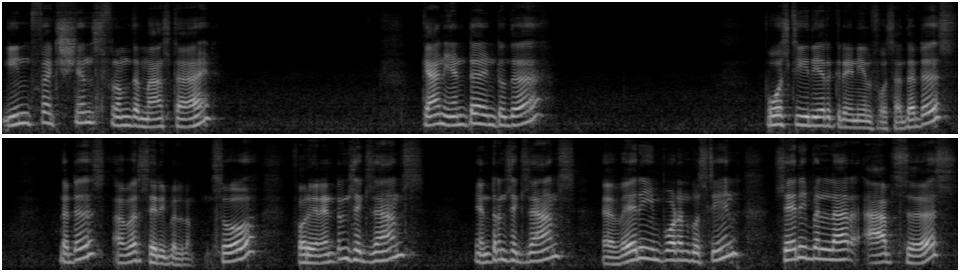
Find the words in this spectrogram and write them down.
infections from the mastoid can enter into the posterior cranial fossa that is that is our cerebellum. So, for your entrance exams entrance exams a very important question. Cerebellar abscess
